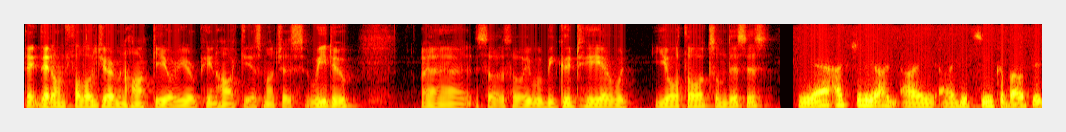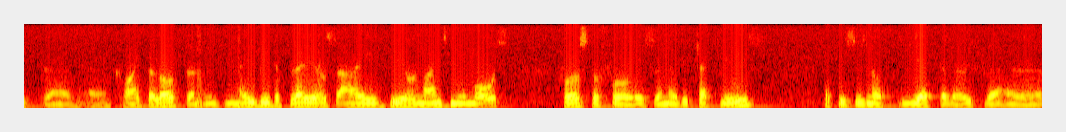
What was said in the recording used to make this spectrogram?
they, they don't follow German hockey or European hockey as much as we do. Uh, so so it would be good to hear what your thoughts on this is. Yeah, actually, I, I, I did think about it uh, uh, quite a lot, and maybe the players I hear reminds me most, first of all, is uh, maybe Jack Hughes, but this is not yet a very uh,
